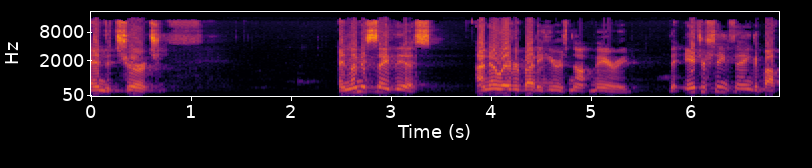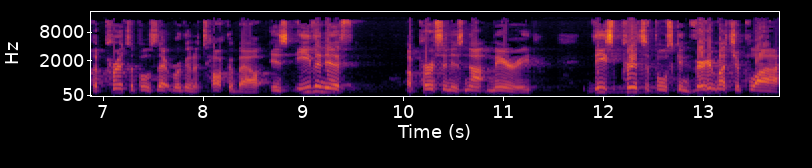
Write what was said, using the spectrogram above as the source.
and the church. And let me say this I know everybody here is not married. The interesting thing about the principles that we're going to talk about is even if a person is not married, these principles can very much apply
